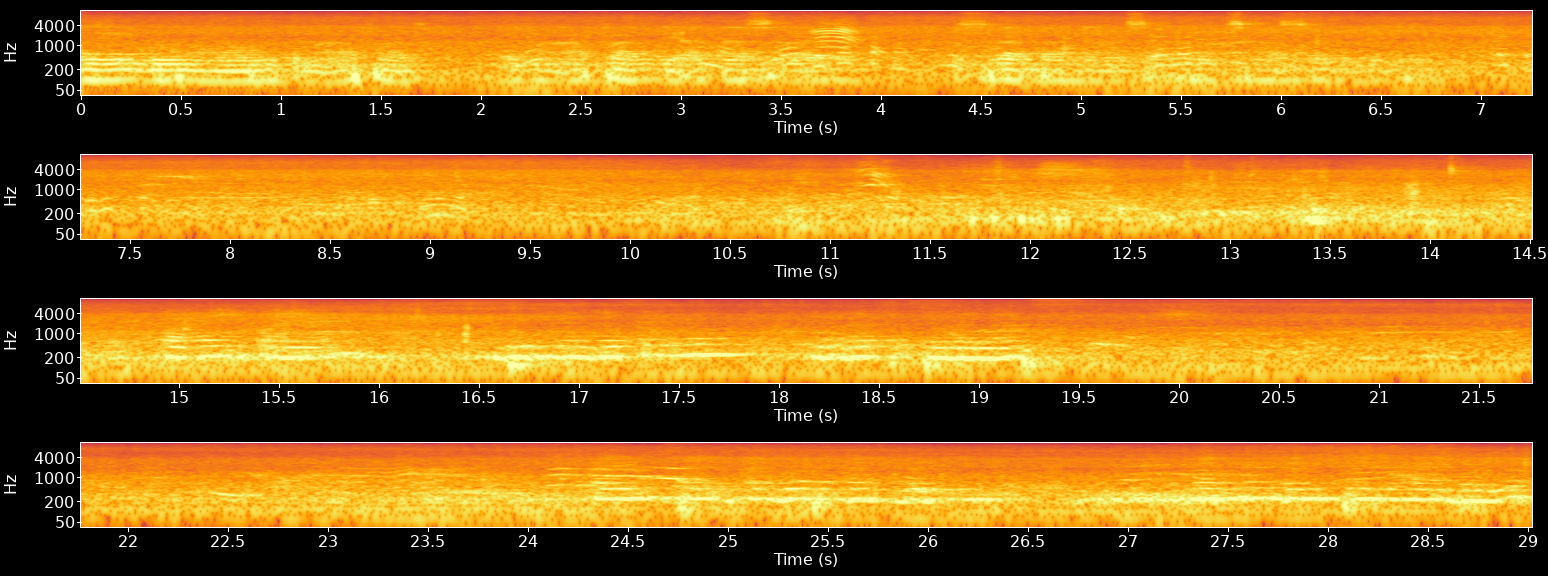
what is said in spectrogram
ibu mohon kemaafan, kemaafan di atas segala kesilapan dan semasa hidup. Wahai upaya Diri dan jasanya Tidak terbalas Saya saya akan berikan bagi Nama dan terima ibadah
